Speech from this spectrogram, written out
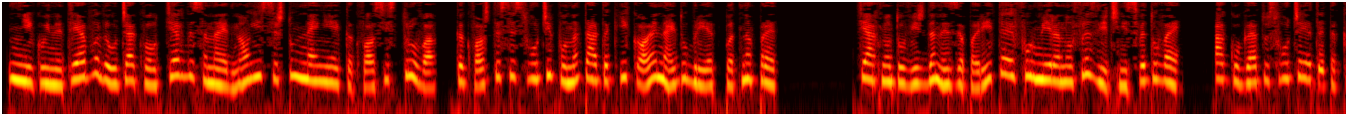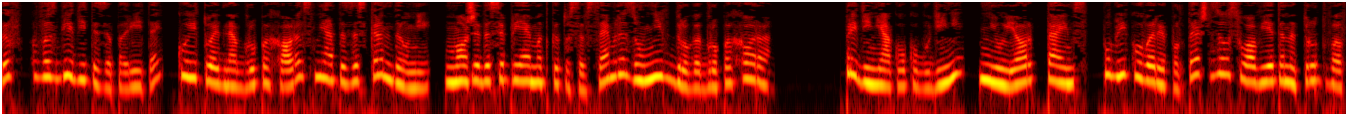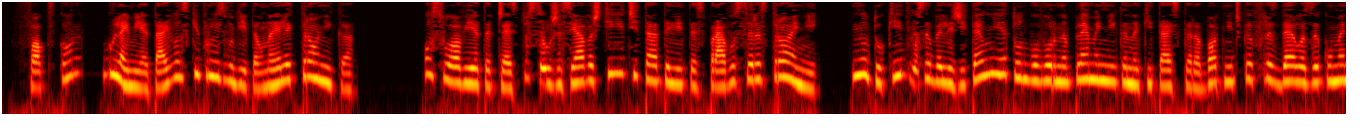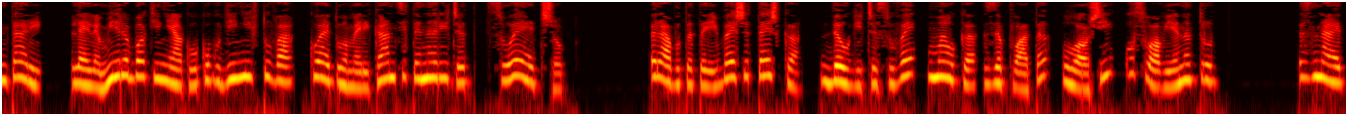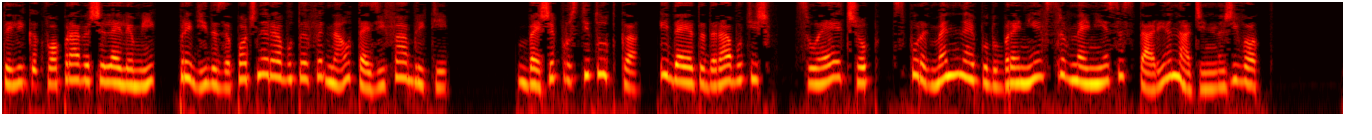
Никой не трябва да очаква от тях да са на едно и също мнение какво си струва, какво ще се случи понататък и кой е най-добрият път напред. Тяхното виждане за парите е формирано в различни светове. А когато случаят е такъв, възгледите за парите, които една група хора смята за скандални, може да се приемат като съвсем разумни в друга група хора. Преди няколко години, Нью Йорк Таймс публикува репортаж за условията на труд в Foxconn, големия тайвански производител на електроника. Условията често са ужасяващи и читателите справо са разстроени. Но тук идва забележителният отговор на племенника на китайска работничка в раздела за коментари. Леля ми работи няколко години в това, което американците наричат «суеетшоп». Работата й беше тежка, дълги часове, малка заплата, лоши условия на труд. Знаете ли какво правеше Леля ми, преди да започне работа в една от тези фабрики? Беше проститутка. Идеята да работиш в Суеетшоп, според мен не е подобрение в сравнение с стария начин на живот.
